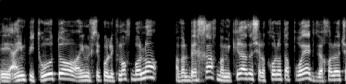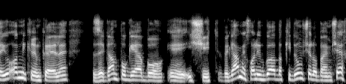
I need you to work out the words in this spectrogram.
אה, האם פיטרו אותו, האם הפסיקו לתמוך בו? לא, אבל בהכרח במקרה הזה שלקחו לו את הפרויקט, ויכול להיות שהיו עוד מקרים כאלה, זה גם פוגע בו אה, אישית, וגם יכול לפגוע בקידום שלו בהמשך,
